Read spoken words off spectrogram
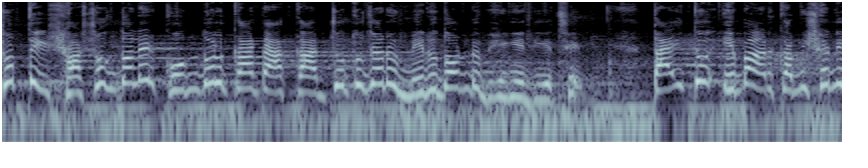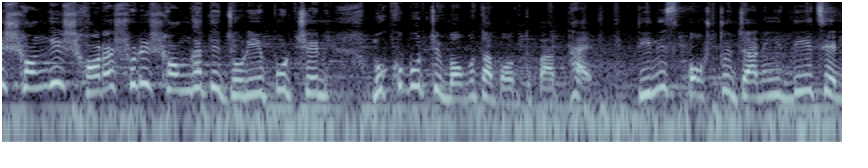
সত্যি, শাসক দলের কোন্দল কাটা কার্যত যেন মেরুদণ্ড ভেঙে দিয়েছে। তাই তো এবার কমিশনের সঙ্গে সরাসরি সংঘাতে জড়িয়ে পড়ছেন মুখ্যমন্ত্রী মমতা বন্দ্যোপাধ্যায়। তিনি স্পষ্ট জানিয়ে দিয়েছেন,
